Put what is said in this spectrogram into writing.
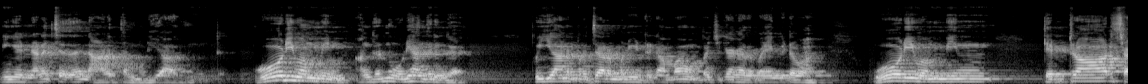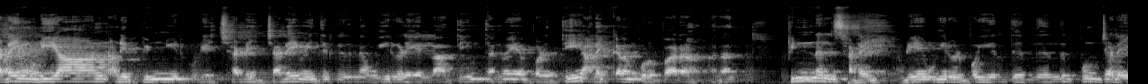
நீங்கள் நினச்சதை நடத்த முடியாதுன்ட்டு. ஓடி வம்மின். அங்கேருந்து ஒடியாந்துருங்க பொய்யான பிரச்சாரம் பண்ணிக்கிட்டு இருக்காம்பா அவன் பச்சு கேட்காத பையன்கிட்ட வா. ஓடி வம்மின் தெற்றார் சடை முடியான் அப்படி பின் இருக்கக்கூடிய சடை சடை வைத்திருக்குதுன்னா உயிர்களை எல்லாத்தையும் தன்மையப்படுத்தி அடைக்கலம் கொடுப்பாராம். அதான் பின்னல் சடை. அப்படியே உயிர்கள் போய் இருந்து இருந்து இருந்து புன்சடை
